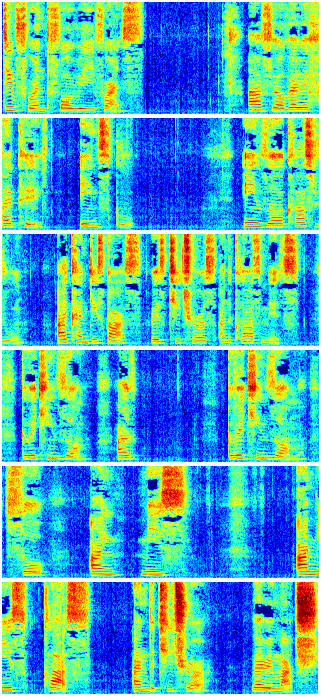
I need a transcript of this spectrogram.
different foreign friends. I feel very happy in school. In the classroom, I can discuss with teachers and classmates, greeting them. I greeting them, so I miss I miss class and the teacher very much.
